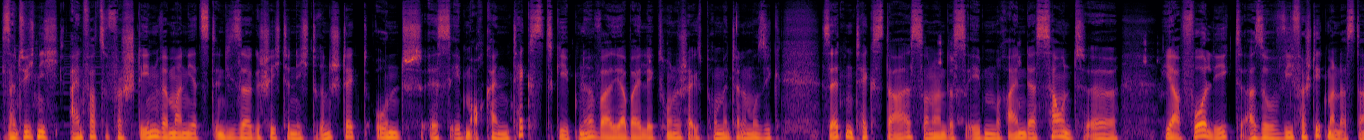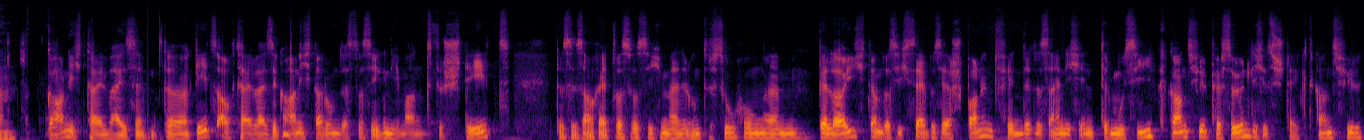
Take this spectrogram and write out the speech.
Ist natürlich nicht einfach zu verstehen, wenn man jetzt in dieser Geschichte nicht drinsteckt und es eben auch keinen Text gibt, ne? weil ja bei elektronischer experimenteller Musik selten Text da ist, sondern dass eben rein der Sound äh, ja vorliegt. Also wie versteht man das dann? Gar nicht teilweise. Da geht es auch teilweise gar nicht darum, dass das irgendjemand versteht. Das ist auch etwas, was ich in meiner Untersuchung ähm, beleuchte und was ich selber sehr spannend finde, dass eigentlich in der Musik ganz viel Persönliches steckt, ganz viel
